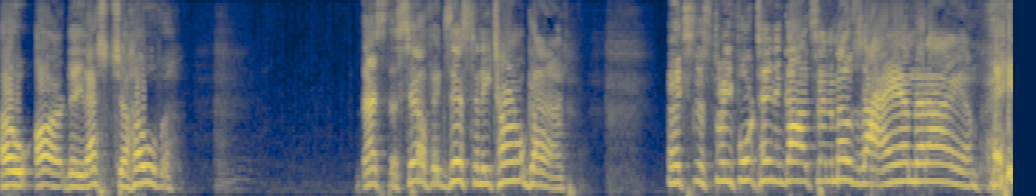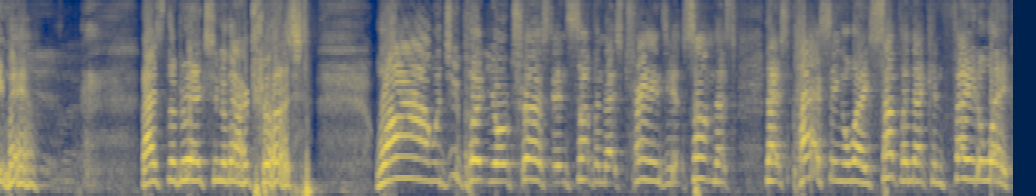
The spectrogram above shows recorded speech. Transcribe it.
O R D. That's Jehovah. That's the self existent eternal God. Exodus 3:14 and God said to Moses, I am that I am. Amen. That's the direction of our trust. Why would you put your trust in something that's transient, something that's, that's passing away, something that can fade away,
